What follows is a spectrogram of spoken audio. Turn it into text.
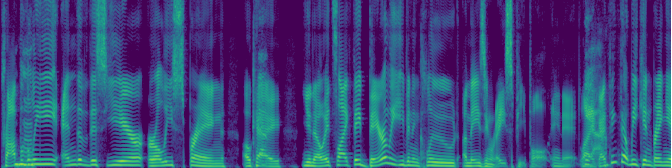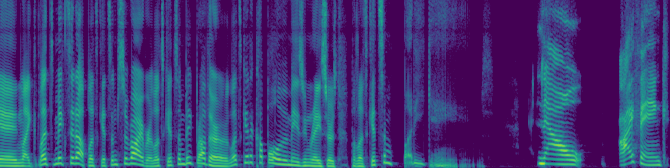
probably end of this year, early spring, okay. You know, it's like they barely even include amazing race people in it. Like, Yeah. I think that we can bring in, like, let's mix it up. Let's get some Survivor. Let's get some Big Brother. Let's get a couple of amazing racers, but let's get some buddy games. Now, I think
